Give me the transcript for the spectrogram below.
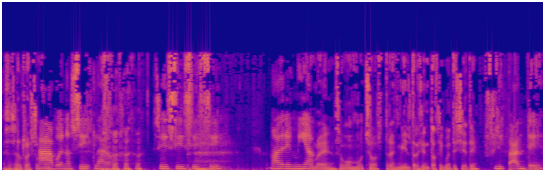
Ese es el resumen. Ah, bueno, sí, claro. Sí, sí, sí, sí. Madre mía, Hombre, somos muchos. 3.357. flipante.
